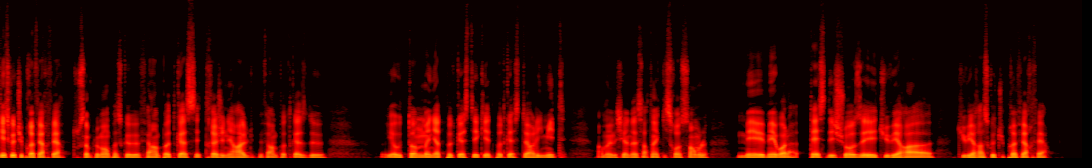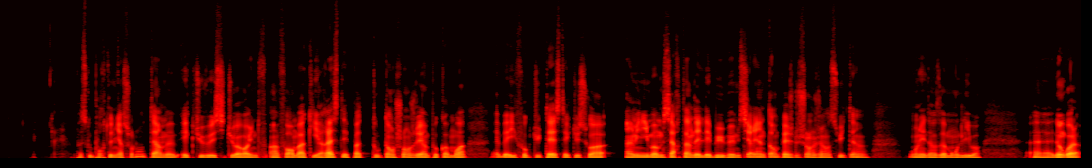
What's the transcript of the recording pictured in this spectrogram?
Qu'est-ce que tu préfères faire tout simplement? Parce que faire un podcast c'est très général, tu peux faire un podcast de... Il y a autant de manières de podcaster qu'il y a de podcasteurs limite, alors même s'il y en a certains qui se ressemblent, mais, mais voilà, teste des choses et tu verras, tu verras ce que tu préfères faire. Parce que pour tenir sur long terme et que tu veux, si tu veux avoir une- un format qui reste et pas tout le temps changer un peu comme moi, eh ben, il faut que tu testes et que tu sois un minimum certain dès le début, même si rien ne t'empêche de changer ensuite. hein. On est dans un monde libre. Euh, donc voilà.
